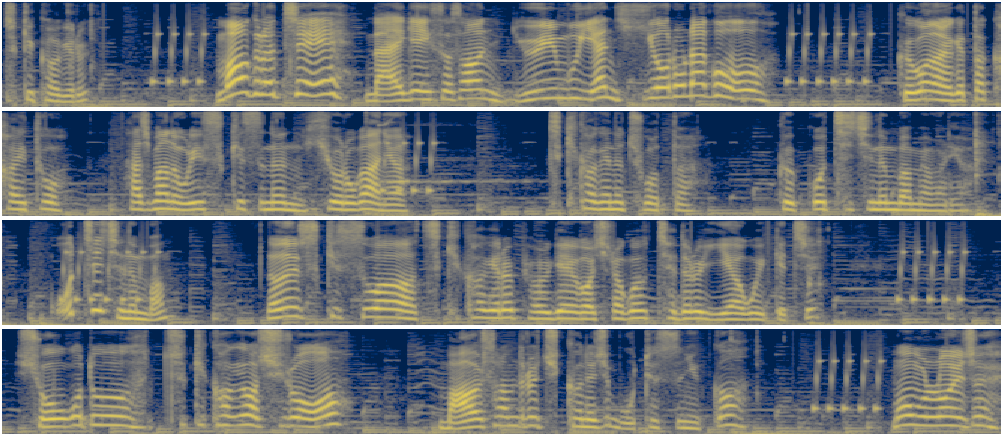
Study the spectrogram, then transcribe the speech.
츠키카게를? 뭐 그렇지. 나에게 있어선 유일무이한 히어로라고. 그건 알겠다 카이토. 하지만 우리 스키스는 히어로가 아니야. 츠키카게는 죽었다. 그 꽃이 지는 밤에 말이야. 꽃이 지는 밤? 너는 스키스와 츠키카게를 별개의 것이라고 제대로 이해하고 있겠지? 쇼고도 츠키카게가 싫어. 마을 사람들을 지켜내지 못했으니까. 뭐 물론이지.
